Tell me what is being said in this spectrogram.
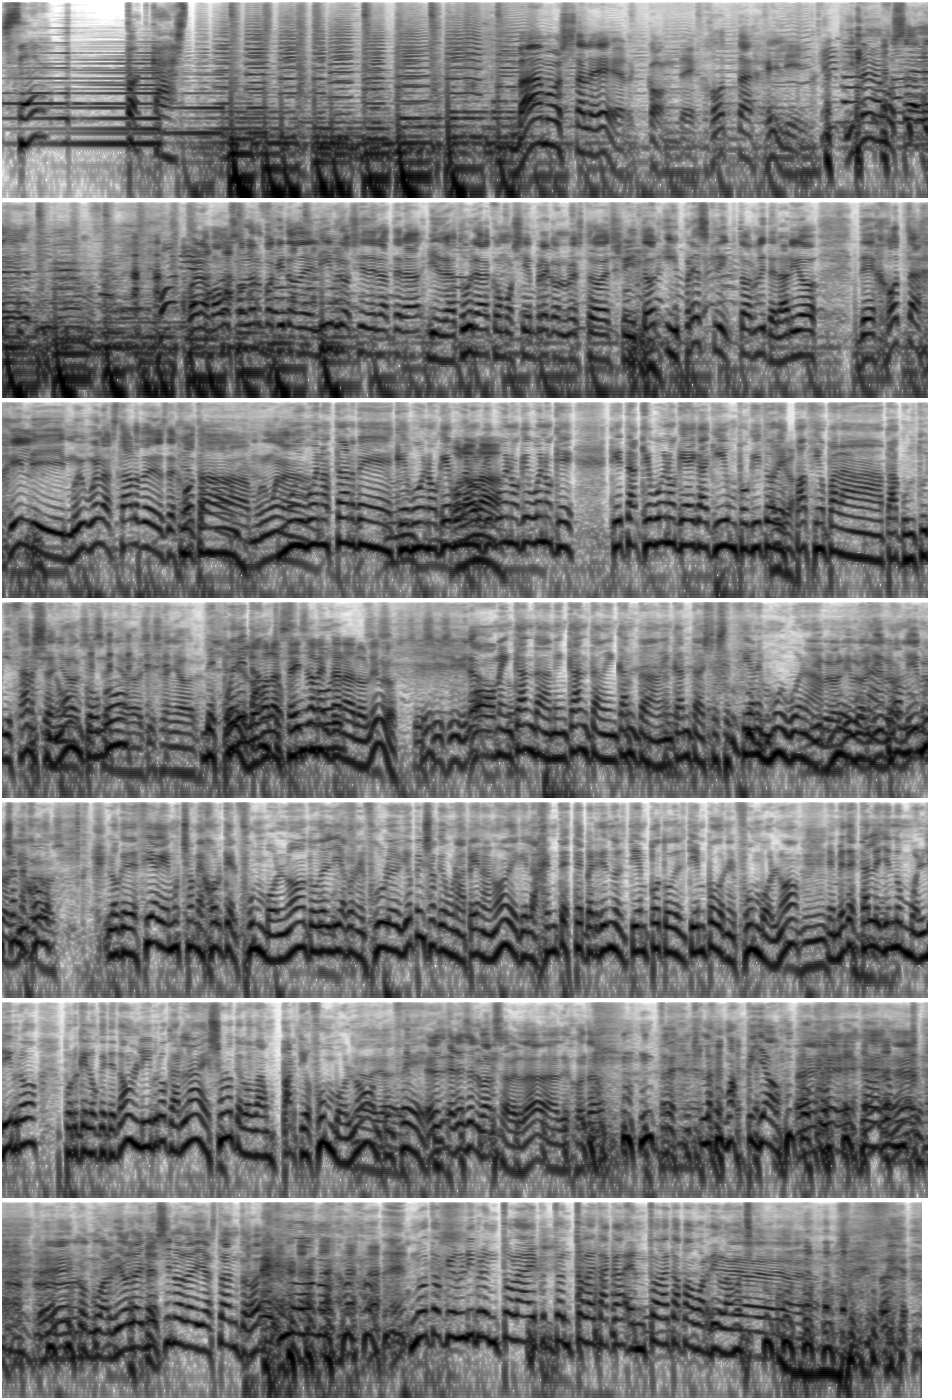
Ser podcast. Vamos a leer con DJ Gili. Y vamos a ver. Bueno, vamos a hablar un poquito de libros y de literatura, como siempre, con nuestro escritor y prescriptor literario de J. Gili. Muy buenas tardes, de ¿Qué J. Muy buenas. Muy buenas tardes. Qué bueno, qué Hola, bueno, hola. qué bueno, qué bueno que qué, ta- qué bueno que haya aquí un poquito de espacio para, para Sí, culturizarse, señor, ¿no? Un sí, poco. señor, sí, señor. Después Sí, de luego a tanto las seis la fútbol- ventana de los libros. Sí, sí, sí, mira. Oh, me encanta, me encanta, me encanta, me encanta. Esa sección es muy buena. Libros, muy libros, buena. libros, libros, mucho mejor. libros. Lo que decía que es mucho mejor que el fútbol, ¿no? Todo el día con el fútbol. Yo pienso que es una pena, ¿no? De que la gente esté perdiendo el tiempo todo el tiempo con el fútbol, ¿no? En vez de estar leyendo un buen libro, porque lo que te da un libro, Carla, eso no te lo da un partido fútbol, ¿no? Ya, ya, ya. Entonces. Eres, eres el Barça, ¿verdad, de J? lo hemos pillado un poco, sí, la verdad, mucho. Eh, Con Guardiola y Messi no leías tanto, ¿eh? No, no, no, no toqué un libro en toda la, en toda la etapa, en toda la etapa Guardiola, macho.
